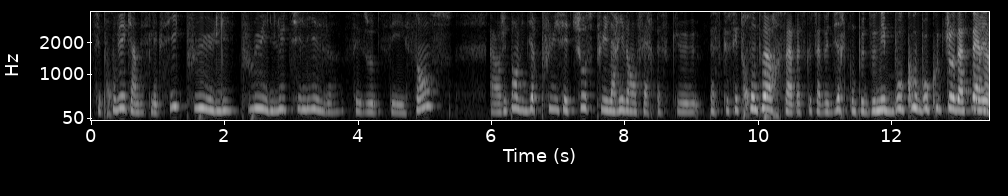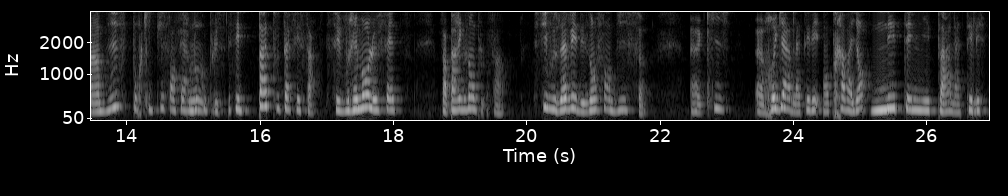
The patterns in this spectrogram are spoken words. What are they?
c'est prouvé qu'un dyslexique, plus, il plus il utilise ses, autres- ses sens, alors j'ai pas envie de dire plus il fait de choses, plus il arrive à en faire, parce que parce que c'est trompeur ça, parce que ça veut dire qu'on peut donner beaucoup beaucoup de choses à faire Oui. à un 10 pour qu'il puisse en faire Mm. beaucoup plus. C'est pas tout à fait ça. C'est vraiment le fait, enfin par exemple, enfin si vous avez des enfants 10 euh, qui euh, regardent la télé en travaillant, n'éteignez pas la télé.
